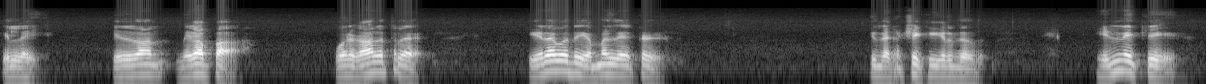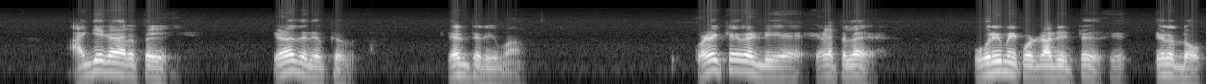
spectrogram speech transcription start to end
இல்லை. இதுதான் மிதப்பா ஒரு காலத்தில் இருபது எம்எல்ஏக்கள் இந்த கட்சிக்கு இருந்தது. இன்னைக்கு அங்கீகாரத்தை இழந்து நிற்கிறது. ஏன் தெரியுமா? உழைக்க வேண்டிய இடத்துல உரிமை கொண்டாடிட்டு இருந்தோம்.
